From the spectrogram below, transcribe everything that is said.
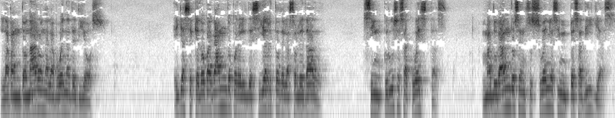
la abandonaron a la buena de Dios. Ella se quedó vagando por el desierto de la soledad, sin cruces a cuestas, madurándose en sus sueños sin pesadillas,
